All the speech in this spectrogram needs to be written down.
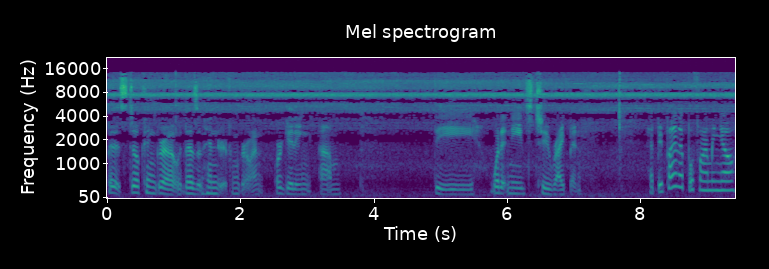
but it still can grow. It doesn't hinder it from growing or getting um, the what it needs to ripen. Happy pineapple farming, y'all.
